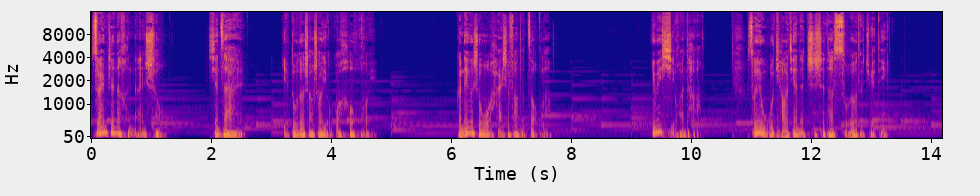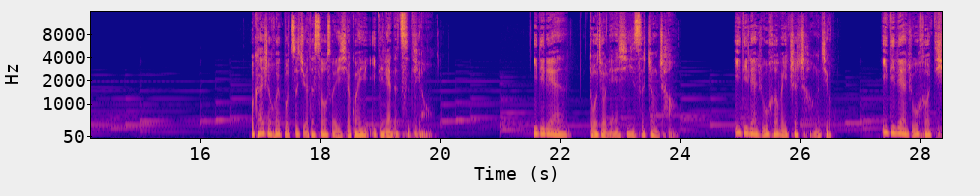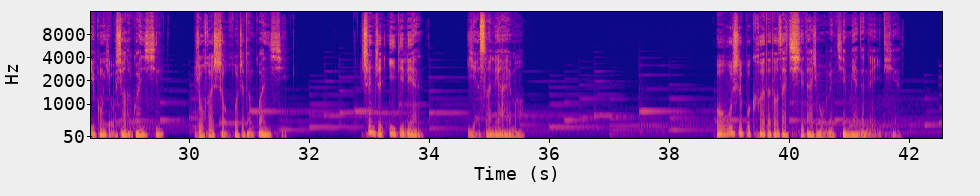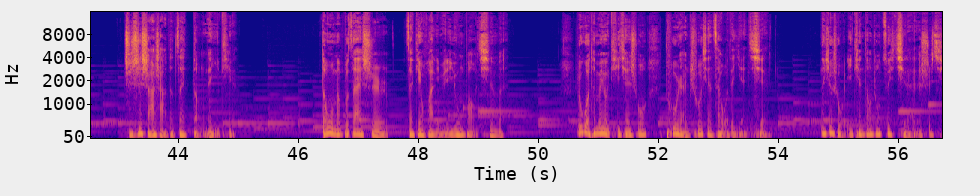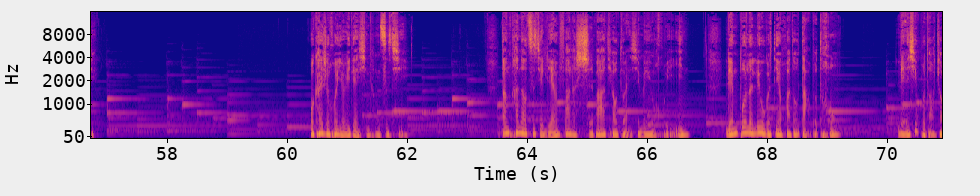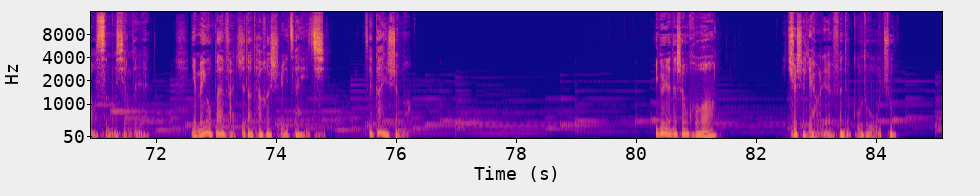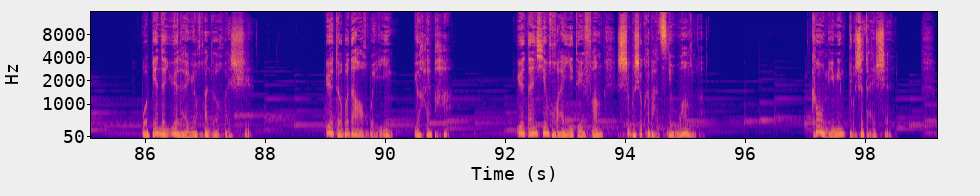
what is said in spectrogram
虽然真的很难受，现在也多多少少有过后悔。可那个时候我还是放他走了，因为喜欢他，所以无条件的支持他所有的决定。我开始会不自觉的搜索一些关于异地恋的词条。异地恋多久联系一次正常？异地恋如何维持长久？异地恋如何提供有效的关心？如何守护这段关系？甚至异地恋也算恋爱吗？我无时不刻的都在期待着我们见面的那一天，只是傻傻的在等那一天。等我们不再是在电话里面拥抱亲吻，如果他没有提前说，突然出现在我的眼前，那就是我一天当中最期待的事情。我开始会有一点心疼自己。当看到自己连发了十八条短信没有回音，连拨了六个电话都打不通，联系不到朝思暮想的人，也没有办法知道他和谁在一起，在干什么。一个人的生活，却是两人份的孤独无助。我变得越来越患得患失，越得不到回应越害怕，越担心怀疑对方是不是快把自己忘了。可我明明不是单身，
